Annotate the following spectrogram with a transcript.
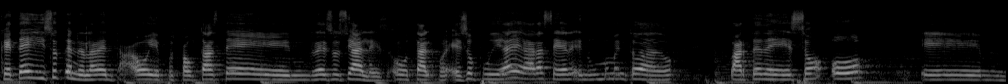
¿Qué te hizo tener la venta? Oye, pues pautaste en redes sociales o tal. Eso pudiera llegar a ser en un momento dado parte de eso o eh,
